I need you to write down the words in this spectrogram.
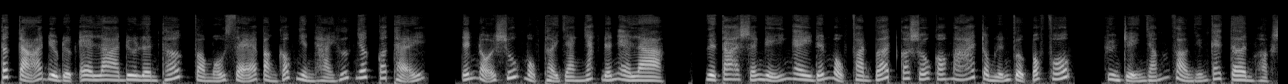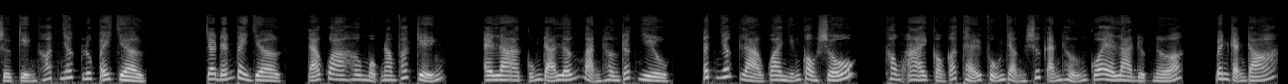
Tất cả đều được Ella đưa lên thớt và mổ xẻ bằng góc nhìn hài hước nhất có thể. Đến nỗi suốt một thời gian nhắc đến Ella, người ta sẽ nghĩ ngay đến một fanpage có số có má trong lĩnh vực bóc phốt, chuyên trị nhắm vào những cái tên hoặc sự kiện hot nhất lúc bấy giờ. Cho đến bây giờ, đã qua hơn một năm phát triển, Ella cũng đã lớn mạnh hơn rất nhiều, ít nhất là qua những con số, không ai còn có thể phủ nhận sức ảnh hưởng của Ella được nữa. Bên cạnh đó,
